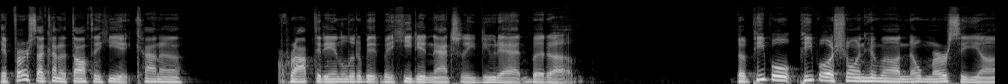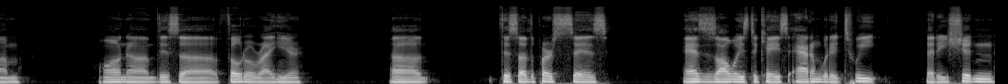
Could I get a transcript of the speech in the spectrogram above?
at first I kind of thought that he had kind of cropped it in a little bit, but he didn't actually do that. But uh, but people people are showing him uh, no mercy um on uh, this uh photo right here. Uh, this other person says, as is always the case, Adam with a tweet that he shouldn't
